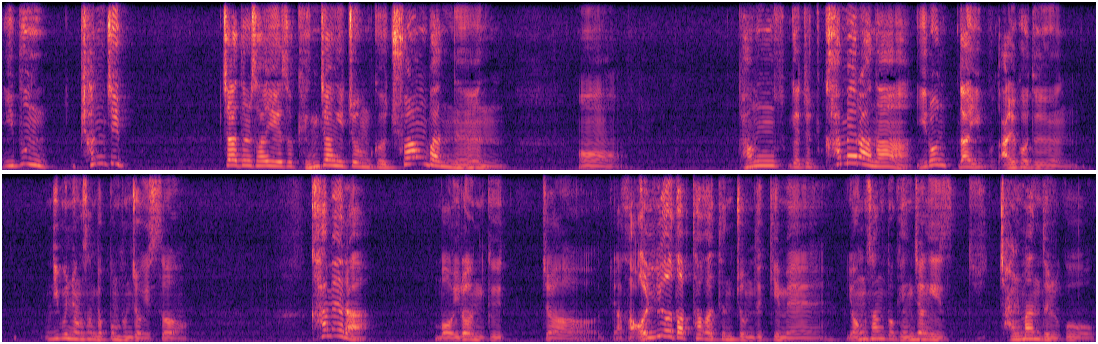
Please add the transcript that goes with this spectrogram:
이분 편집자들 사이에서 굉장히 좀 그 추앙받는 어. 방 그러니까 저 카메라나 이런 나 이분 알거든. 이분 영상 몇 번 본 적 있어. 카메라 뭐 이런 그 저 약간 early adopter 같은 좀 느낌의 영상도 굉장히 잘 만들고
